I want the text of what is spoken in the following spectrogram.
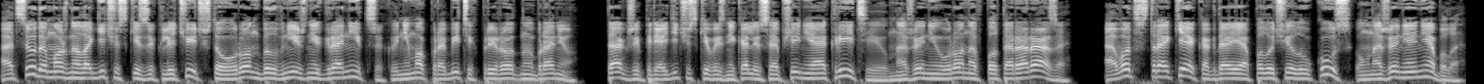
Отсюда можно логически заключить, что урон был в нижних границах и не мог пробить их природную броню. Также периодически возникали сообщения о крите и умножении урона в полтора раза. А вот в строке, когда я получил укус, умножения не было,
